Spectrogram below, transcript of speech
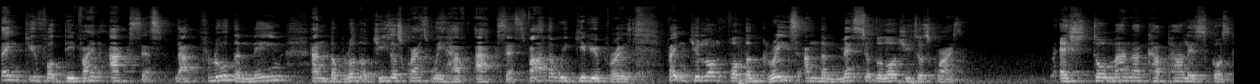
Thank you for divine access that through the name and the blood of Jesus Christ we have access. Father, we give you praise. Thank you, Lord, for the grace and the mercy of the Lord Jesus Christ. Estomana kapaleskos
